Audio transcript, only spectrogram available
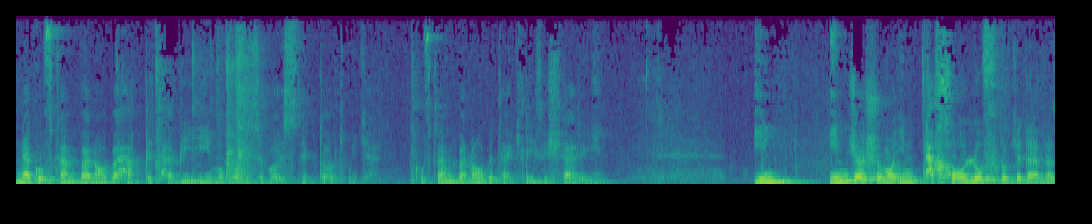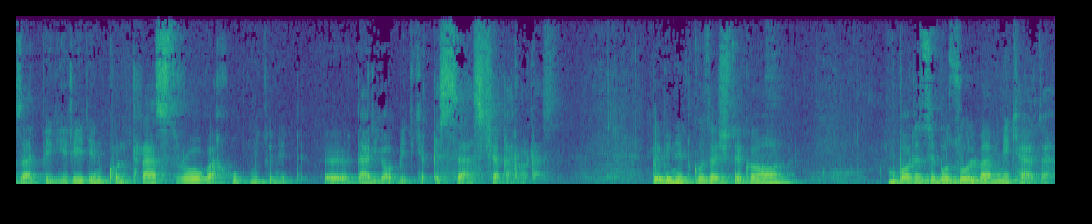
نگفتم بنا به حق طبیعی مبارزه با استبداد می‌کرد. گفتم بنا به تکلیف شرعی. این اینجا شما این تخالف رو که در نظر بگیرید این کنترست رو و خوب می‌تونید دریابید که قصه از چه قرار است. ببینید گذشتگان مبارزه با ظلم هم می‌کردن.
